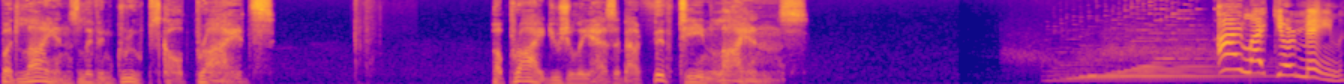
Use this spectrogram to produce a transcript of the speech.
But lions live in groups called prides. A pride usually has about 15 lions. Like your mane.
